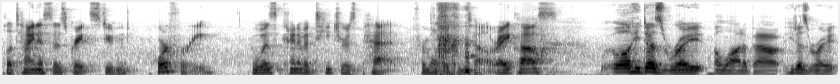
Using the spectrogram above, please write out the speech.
Plotinus's great student, Porphyry, who was kind of a teacher's pet, from what we can tell, right, Klaus? Well, he does write a lot about. He does write.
